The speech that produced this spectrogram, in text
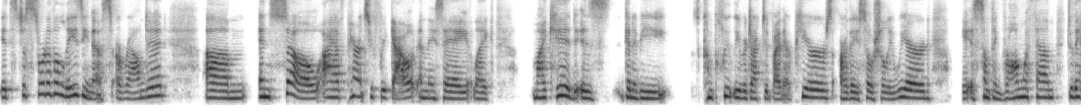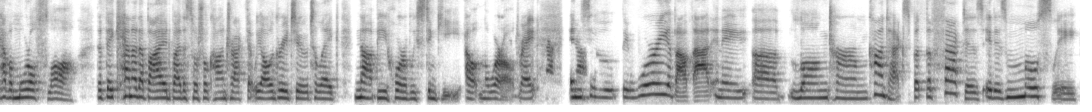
It's just sort of a laziness around it. Um, and so I have parents who freak out and they say, like, my kid is going to be completely rejected by their peers? Are they socially weird? Is something wrong with them? Do they have a moral flaw that they cannot abide by the social contract that we all agree to, to like not be horribly stinky out in the world, right? Yeah. And so they worry about that in a uh, long term context. But the fact is, it is mostly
